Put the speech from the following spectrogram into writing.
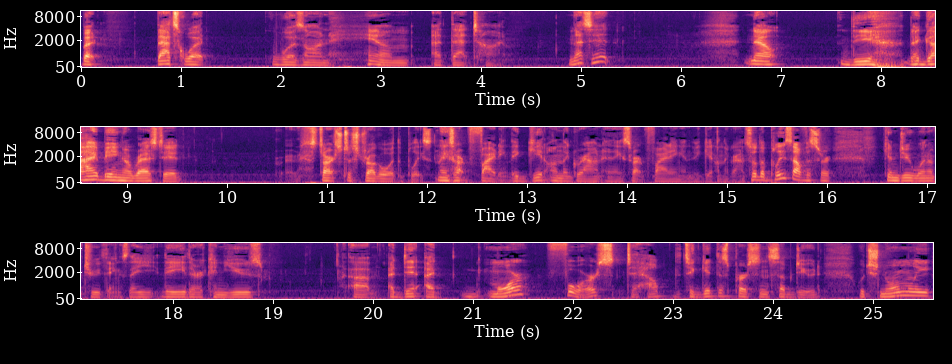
But that's what was on him at that time. And that's it. Now, the the guy being arrested starts to struggle with the police and they start fighting. They get on the ground and they start fighting and they get on the ground. So the police officer can do one of two things. They they either can use uh, a, a more force to help to get this person subdued, which normally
